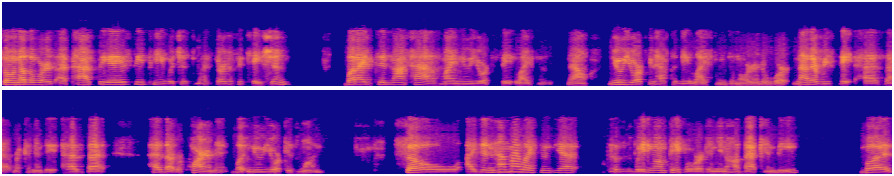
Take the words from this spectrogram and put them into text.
So, in other words, I passed the ASCP, which is my certification, but I did not have my New York State license. Now, New York, you have to be licensed in order to work. Not every state has that recommendation, has that has that requirement, but New York is one. So I didn't have my license yet because waiting on paperwork, and you know how that can be but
